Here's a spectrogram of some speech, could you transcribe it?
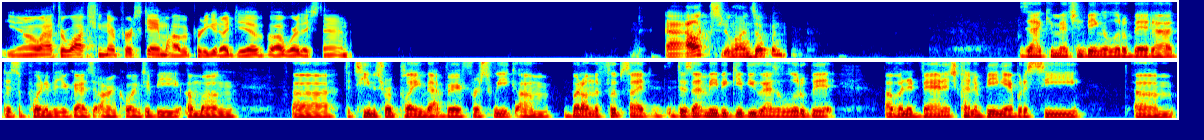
you know, after watching their first game, we'll have a pretty good idea of uh, where they stand. Alex, your line's open. Zac, you mentioned being a little bit uh, disappointed that you guys aren't going to be among uh, the teams who are playing that very first week. Um, but on the flip side, does that maybe give you guys a little bit of an advantage, kind of being able to see um,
